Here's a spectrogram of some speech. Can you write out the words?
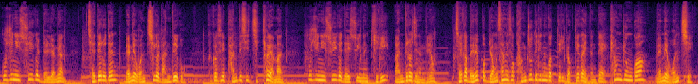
꾸준히 수익을 내려면 제대로 된 매매 원칙을 만들고 그것을 반드시 지켜야만 꾸준히 수익을 낼 수 있는 길이 만들어지는데요. 제가 매매법 영상에서 강조드리는 것들이 몇 개가 있는데 평균과 매매 원칙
